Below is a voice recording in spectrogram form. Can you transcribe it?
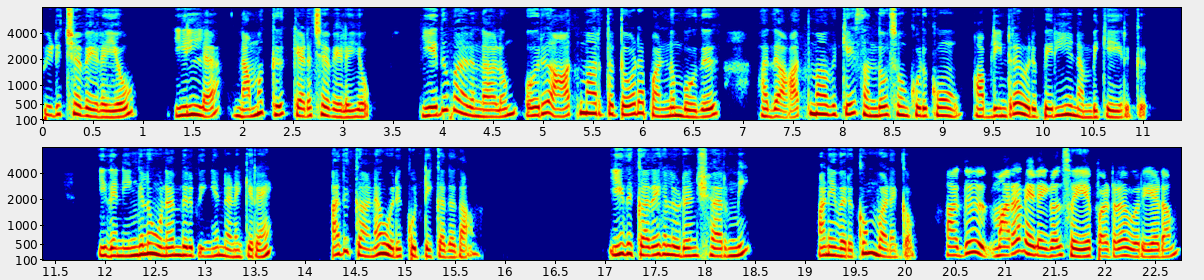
பிடிச்ச வேலையோ இல்ல நமக்கு கிடைச்ச வேலையோ. எதுவா இருந்தாலும் ஒரு ஆத்மார்த்தத்தோட பண்ணும்போது அது ஆத்மாவுக்கே சந்தோஷம் கொடுக்கும் அப்படின்ற ஒரு பெரிய நம்பிக்கை இருக்கு. இத நீங்களும் உணர்ந்திருப்பீங்கன்னு நினைக்கிறேன். அதுக்கான ஒரு குட்டி கதை தான். இது கதைகளுடன் ஷர்மி. அனைவருக்கும் வணக்கம். அது மர வேலைகள் செய்யப்படுற ஒரு இடம்.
